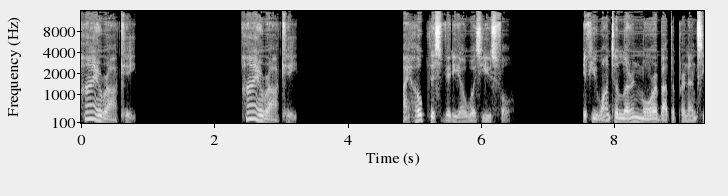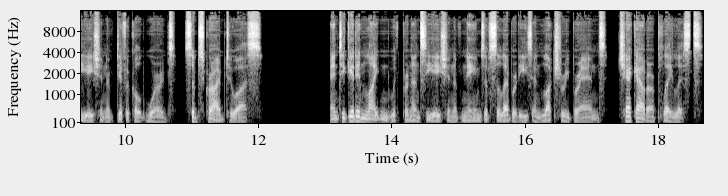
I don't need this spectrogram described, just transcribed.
Hierarchy. Hierarchy. I hope this video was useful. If you want to learn more about the pronunciation of difficult words, subscribe to us. And to get enlightened with pronunciation of names of celebrities and luxury brands, check out our playlists.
